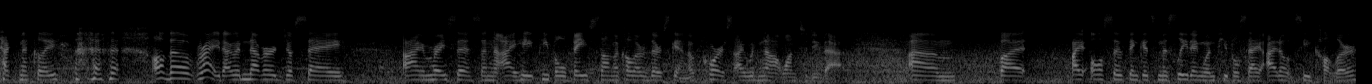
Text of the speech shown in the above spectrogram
Technically. Although, right, I would never just say I'm racist and I hate people based on the color of their skin. Of course, I would not want to do that. Um, but I also think it's misleading when people say I don't see color.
